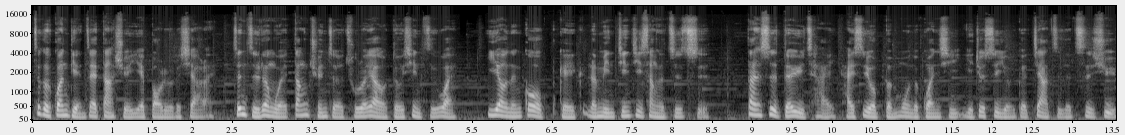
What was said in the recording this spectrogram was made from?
这个观点在大学也保留了下来。曾子认为，当权者除了要有德性之外，亦要能够给人民经济上的支持。但是德与财还是有本末的关系，也就是有一个价值的次序。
